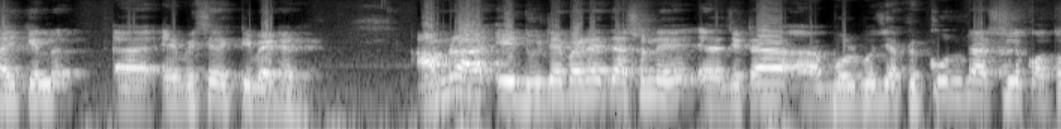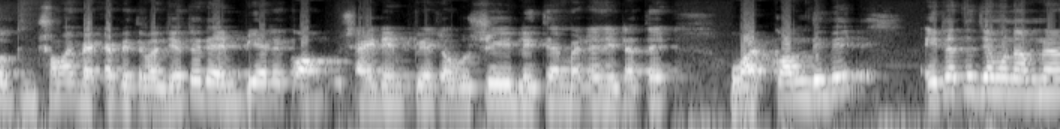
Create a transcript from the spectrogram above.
সাইকেল এমএস এর একটি ব্যাটারি আমরা এই দুইটা ব্যাটারিতে আসলে যেটা বলব যে আপনি কোনটা আসলে কত সময় ব্যাকআপ পেতে পারেন। যেহেতু এটা এম্পিয়ার কম ষাট এম্পিয়ার অবশ্যই লিথিয়াম ব্যাটারি এটাতে ওয়াট কম দিবে। এটাতে যেমন আপনার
